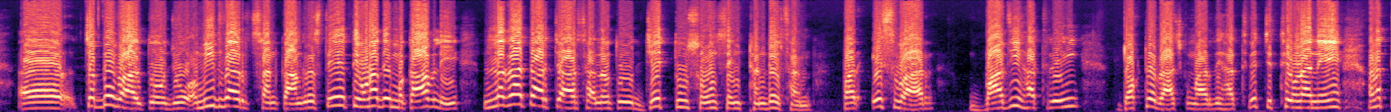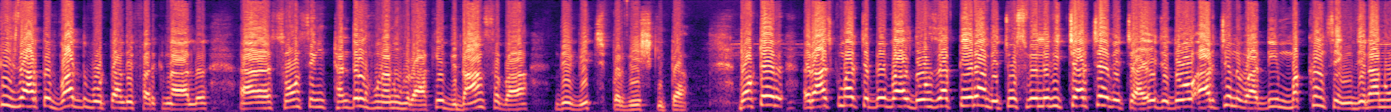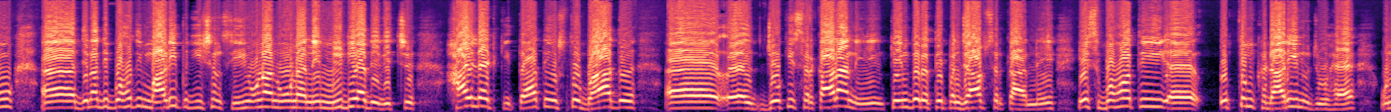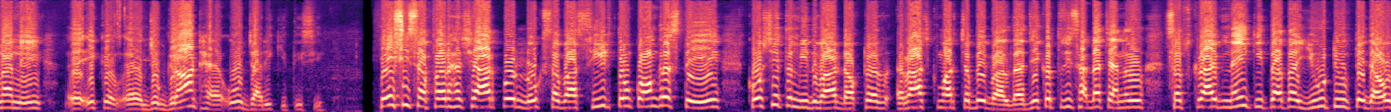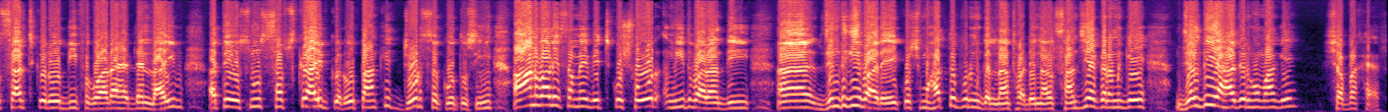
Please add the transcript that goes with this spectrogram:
ਚੱਬੇਵਾਲ ਤੋਂ ਜੋ ਉਮੀਦਵਾਰ ਸਨ ਕਾਂਗਰਸ ਤੇ ਤੇ ਉਹਨਾਂ ਦੇ ਮੁਕਾਬਲੇ ਲਗਾਤਾਰ 4 ਸਾਲਾਂ ਤੋਂ ਜੇਤੂ ਸੋਹਣ ਸਿੰਘ ਠੰਡਲ ਸਨ। ਪਰ ਇਸ ਵਾਰ ਬਾਜੀ ਹੱਥ ਰਹੀ ਡਾਕਟਰ ਰਾਜਕੁਮਾਰ ਦੇ ਹੱਥ ਵਿੱਚ, ਜਿੱਥੇ ਉਹਨਾਂ ਨੇ 29000 ਤੋਂ ਵੱਧ ਵੋਟਾਂ ਦੇ ਫ਼ਰਕ ਨਾਲ ਸੋਹਣ ਸਿੰਘ ਠੰਡਲ ਉਹਨਾਂ ਨੂੰ ਹਰਾ ਕੇ ਵਿਧਾਨ ਸਭਾ ਦੇ ਵਿੱਚ ਪ੍ਰਵੇਸ਼ ਕੀਤਾ। ਡਾਕਟਰ ਰਾਜਕੁਮਾਰ ਚੱਬੇਵਾਲ 2013 ਵਿੱਚ ਉਸ ਵੇਲੇ ਵੀ ਚਰਚਾ ਵਿੱਚ ਆਏ ਜਦੋਂ ਅਰਜਨ ਵਾਡੀ ਮੱਖਣ ਸਿੰਘ, ਜਿਨ੍ਹਾਂ ਨੂੰ ਜਿਨ੍ਹਾਂ ਦੀ ਬਹੁਤ ਹੀ ਮਾੜੀ ਪੋਜੀਸ਼ਨ ਸੀ, ਉਹਨਾਂ ਨੂੰ ਉਹਨਾਂ ਨੇ ਮੀਡੀਆ ਦੇ ਵਿੱਚ ਹਾਈਲਾਈਟ ਕੀਤਾ ਤੇ ਉਸ ਤੋਂ ਬਾਅਦ ਜੋ ਕਿ ਸਰਕਾਰਾਂ ਨੇ, ਕੇਂਦਰ ਅਤੇ ਪੰਜਾਬ ਸਰਕਾਰ ਨੇ ਇਸ ਬਹੁਤ ਹੀ ਉੱਤਮ ਖਿਡਾਰੀ ਨੂੰ ਜੋ ਹੈ, ਉਹਨਾਂ ਨੇ ਇੱਕ ਜੋ ਗ੍ਰਾਂਟ ਹੈ, ਉਹ ਜਾਰੀ ਕੀਤੀ ਸੀ। ਇਹ ਸੀ ਸਫਰ ਹੁਸ਼ਿਆਰਪੁਰ ਲੋਕ ਸਭਾ ਸੀਟ ਤੋਂ ਕਾਂਗਰਸ ਦੇ ਘੋਸ਼ਿਤ ਉਮੀਦਵਾਰ ਡਾਕਟਰ ਰਾਜਕੁਮਾਰ ਚੱਬੇਵਾਲ ਦਾ। ਜੇਕਰ ਤੁਸੀਂ ਸਾਡਾ ਚੈਨਲ ਸਬਸਕ੍ਰਾਈਬ ਨਹੀਂ ਕੀਤਾ ਤਾਂ YouTube ਤੇ ਜਾਓ ਸਰਚ ਕਰੋ ਦੀ ਫਗਵਾੜਾ ਹੈਡਲਾਈਨ ਲਾਈਵ ਅਤੇ ਉਸ ਨੂੰ ਸਬਸਕ੍ਰਾਈਬ ਕਰੋ ਤਾਂ ਕਿ ਜੁੜ ਸਕੋ ਤੁਸੀਂ। ਆਉਣ ਵਾਲੇ ਸਮੇਂ ਵਿੱਚ ਕੁਝ ਹੋਰ ਉਮੀਦਵਾਰਾਂ ਦੀ ਜ਼ਿੰਦਗੀ ਬਾਰੇ ਕੁਝ ਮਹੱਤਵਪੂਰਨ ਗੱਲਾਂ ਤੁਹਾਡੇ ਨਾਲ ਸਾਂਝੀਆਂ ਕਰਨਗੇ। ਜਲਦੀ ਹਾਜ਼ਰ ਹੋਵਾਂਗੇ। ਸ਼ਬਾ ਖੈਰ।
